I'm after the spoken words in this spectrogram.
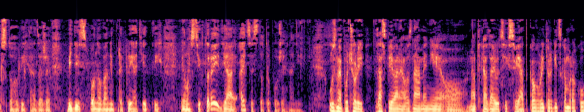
z toho vychádza, že byť disponovaný pre prijatie tých milostí, ktoré ide aj, aj cez toto požehnanie. Už sme počuli zaspievané oznámenie o nadchádzajúcich sviatkoch v liturgickom roku,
